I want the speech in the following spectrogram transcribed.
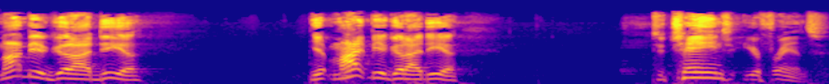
might be a good idea. It might be a good idea to change your friends.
